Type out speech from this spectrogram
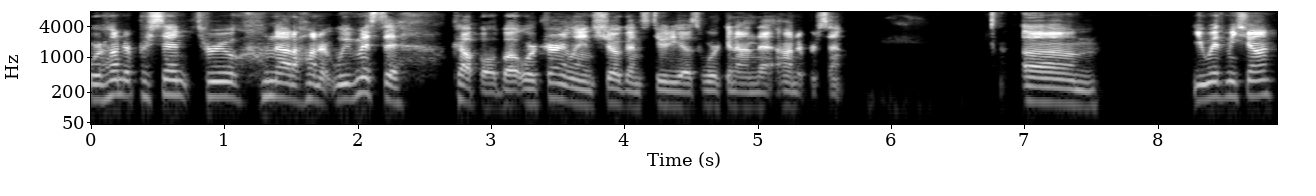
we're 100% through. Not 100. We've missed a couple, but we're currently in Shogun Studios working on that 100%. Um, you with me, Sean?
